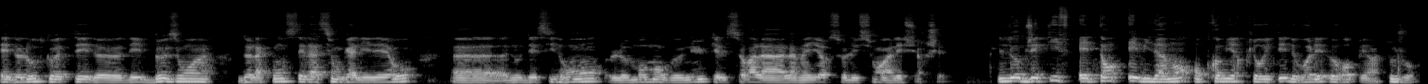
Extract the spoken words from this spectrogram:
et de l'autre côté de, des besoins de la constellation Galiléo, euh, nous déciderons le moment venu quelle sera la, meilleure solution à aller chercher. L'objectif étant évidemment en première priorité de voler européen, toujours.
